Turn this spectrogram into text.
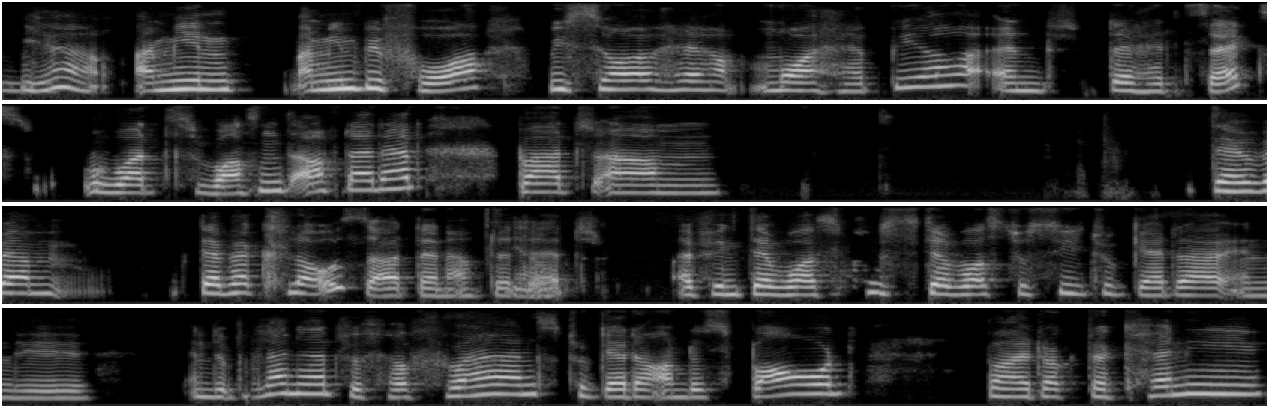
Mm-hmm. yeah, I mean I mean before we saw her more happier and they had sex, what wasn't after that, but um they were they were closer than after Yeah. that. I think there was there was to see together in the in the planet with her friends, together on the spot by Dr. Kenny,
